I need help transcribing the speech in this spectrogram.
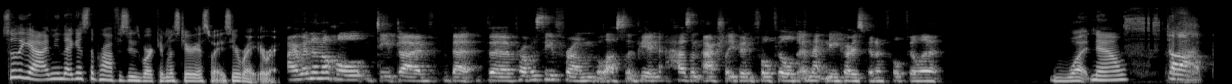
So yeah, I mean, I guess the prophecies work in mysterious ways. You're right. You're right. I went on a whole deep dive that the prophecy from The Last Olympian hasn't actually been fulfilled and that Nico is going to fulfill it. What now? Stop.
